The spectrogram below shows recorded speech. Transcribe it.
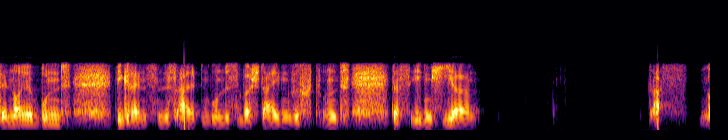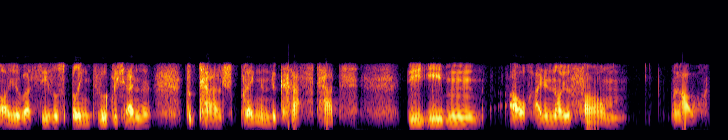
der neue Bund die Grenzen des alten Bundes übersteigen wird und dass eben hier das Neue, was Jesus bringt, wirklich eine total sprengende Kraft hat, die eben auch eine neue Form braucht.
